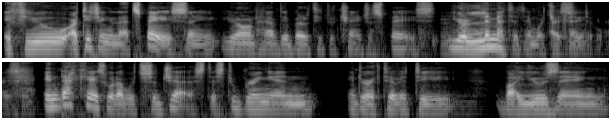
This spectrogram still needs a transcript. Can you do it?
if you are teaching in that space and you don't have the ability to change the space, mm-hmm. you're limited in what you I can see, do. I see. In that case, what I would suggest is to bring in interactivity mm. by using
